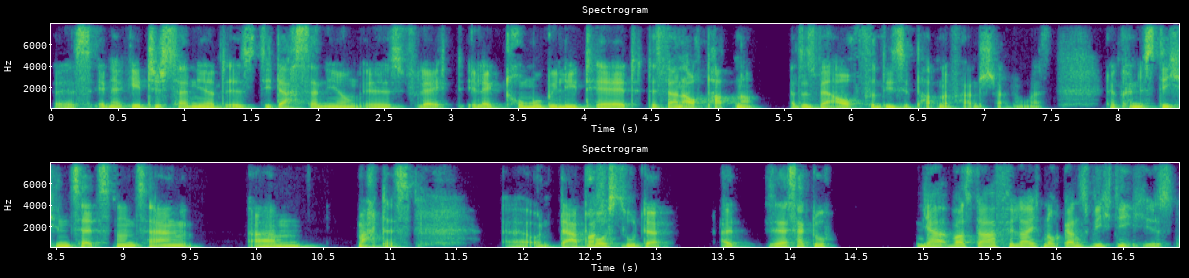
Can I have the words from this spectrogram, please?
es energetisch saniert ist, die Dachsanierung ist, vielleicht Elektromobilität, das wären auch Partner. Also es wäre auch für diese Partnerveranstaltung was. Da könntest dich hinsetzen und sagen, ähm, mach das. Äh, und da brauchst was, du da, äh, sag du? Ja, was da vielleicht noch ganz wichtig ist,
